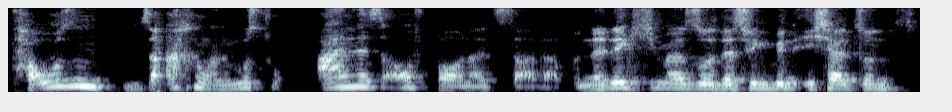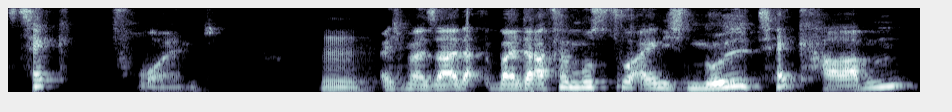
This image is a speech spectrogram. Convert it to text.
tausend Sachen und dann musst du alles aufbauen als Startup. Und dann denke ich immer so, deswegen bin ich halt so ein Tech-Freund. Hm. Ich mal weil dafür musst du eigentlich null Tech haben,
